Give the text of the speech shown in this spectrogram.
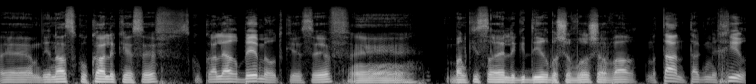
אה, המדינה זקוקה לכסף, זקוקה להרבה מאוד כסף. אה, בנק ישראל הגדיר בשבוע שעבר, נתן תג מחיר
